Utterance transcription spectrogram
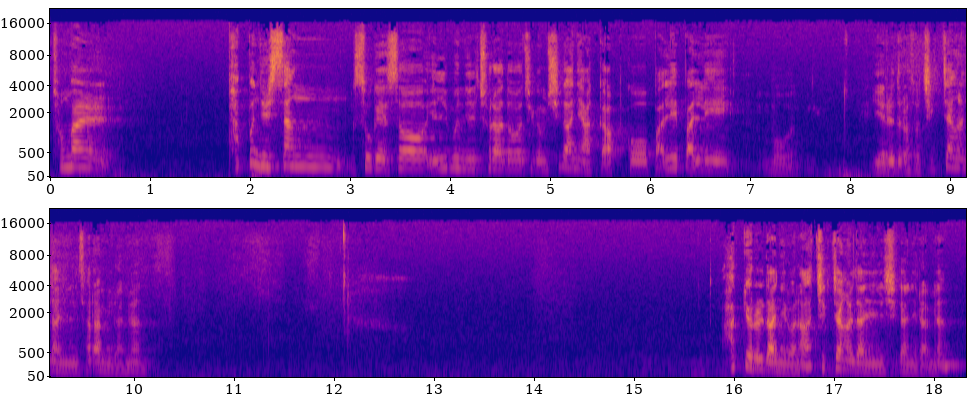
정말 바쁜 일상 속에서 1분 1초라도 지금 시간이 아깝고 빨리빨리 뭐 예를 들어서 직장을 다니는 사람이라면 학교를 다니거나 직장을 다니는 시간이라면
